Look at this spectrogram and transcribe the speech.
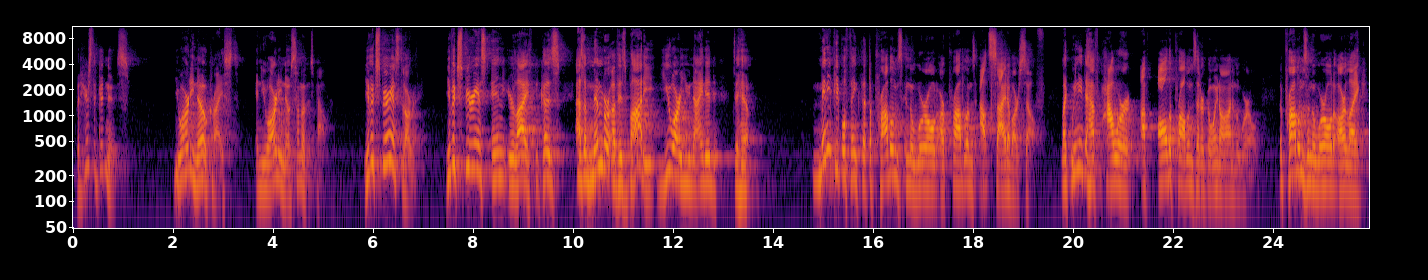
But here's the good news you already know Christ, and you already know some of his power. You've experienced it already. You've experienced in your life because as a member of his body, you are united to him. Many people think that the problems in the world are problems outside of ourselves. Like we need to have power of all the problems that are going on in the world. The problems in the world are like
